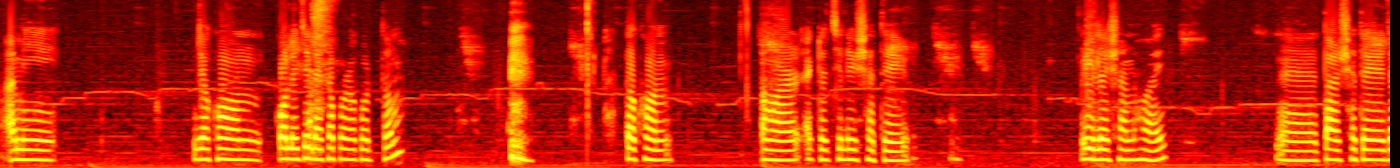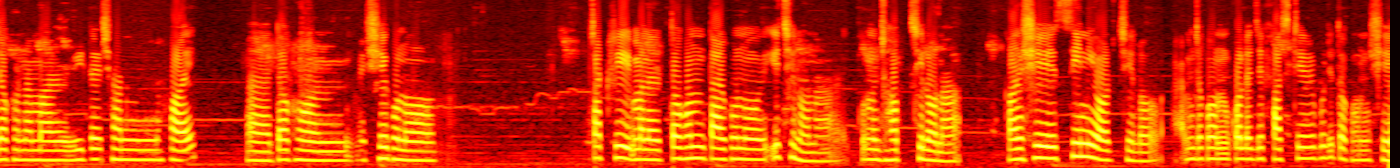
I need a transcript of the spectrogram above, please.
আমি যখন কলেজে লেখাপড়া করতাম, তখন আমার একটা ছেলের সাথে রিলেশন হয়। তার সাথে যখন আমার রিলেশন হয় তখন সে কোনো চাকরি মানে তখন তার কোনো ই ছিল না, কোনো জব ছিল না। কারণ সে সিনিয়র ছিল। আমি যখন কলেজে ফার্স্ট ইয়ারে পড়ি, তখন সে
